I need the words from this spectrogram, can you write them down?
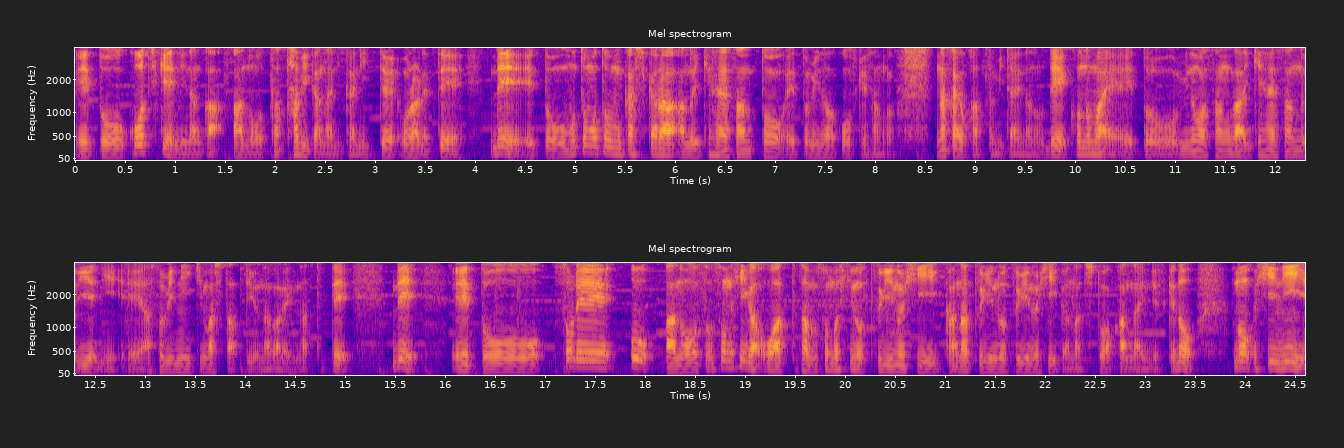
えっと、高知県になんか、あの、た、旅か何かに行っておられて、で、えっと、もともと昔から、あの、池早さんと、えっと、箕輪康介さんが仲良かったみたいなので、この前、えっと、箕輪さんが池早さんの家に、えー遊びに行きましたっていう流れになってて、で、えっ、と、それを、あのそ、その日が終わった、多分その日の次の日かな、次の次の日かな、ちょっとわかんないんですけど、の日に、え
